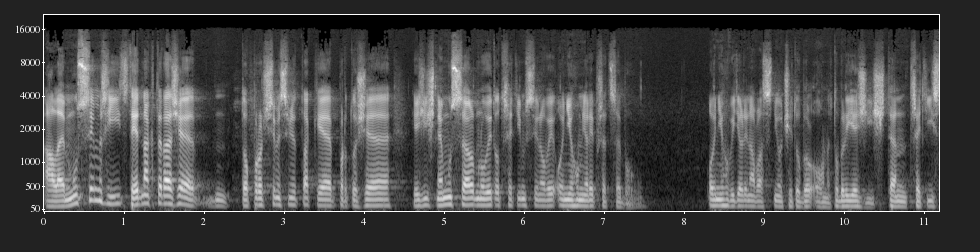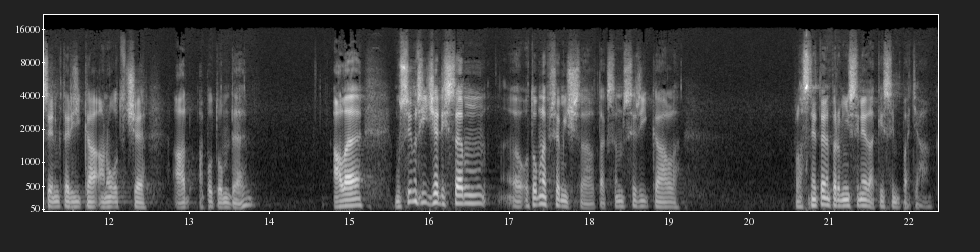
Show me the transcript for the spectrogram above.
Ale musím říct, jednak teda, že to, proč si myslím, že to tak je, protože Ježíš nemusel mluvit o třetím synovi, oni ho měli před sebou. Oni ho viděli na vlastní oči, to byl on, to byl Ježíš, ten třetí syn, který říká ano, otče, a, a potom jde. Ale musím říct, že když jsem eh, o tomhle přemýšlel, tak jsem si říkal, vlastně ten první syn je taky sympatiák.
